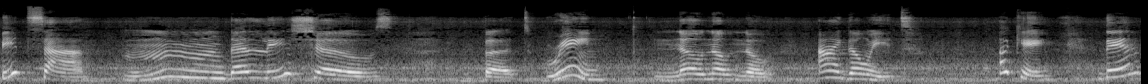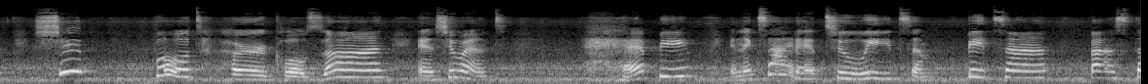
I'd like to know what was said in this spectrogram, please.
pizza, mmm, delicious. But green, no, no, no, I don't eat. Okay, then she put her clothes on and she went happy and excited to eat some pizza pasta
